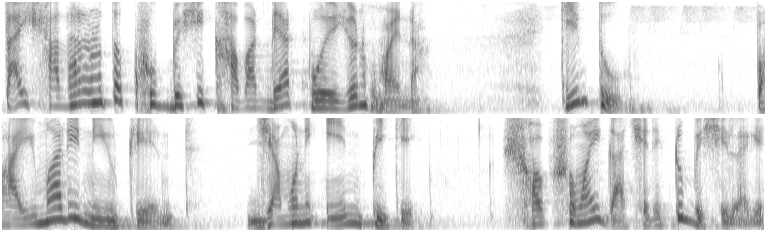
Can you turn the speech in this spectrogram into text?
তাই সাধারণত খুব বেশি খাবার দেওয়ার প্রয়োজন হয় না। কিন্তু প্রাইমারি নিউট্রিয়েন্ট, যেমন এনপিকে, সব সময় গাছের একটু বেশি লাগে।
